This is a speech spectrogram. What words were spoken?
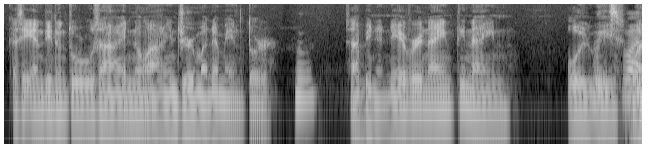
Kasi yan din yung turo sa akin ng aking German na mentor. Hmm. Sabi niya, never 99, always Always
